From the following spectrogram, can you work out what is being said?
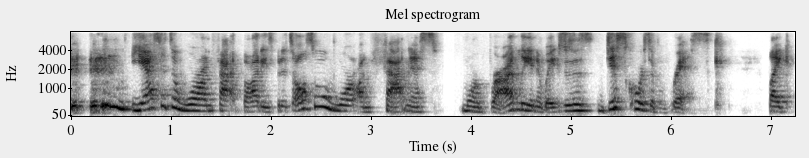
Yes it's a war on fat bodies but it's also a war on fatness more broadly in a way because there's this discourse of risk. Like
